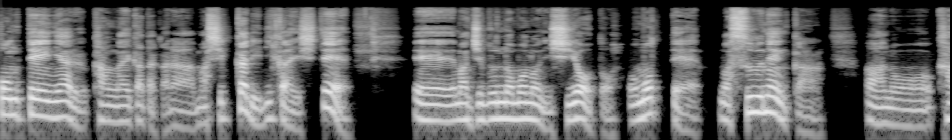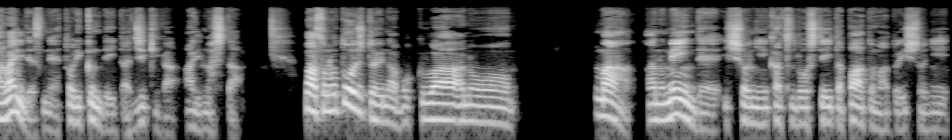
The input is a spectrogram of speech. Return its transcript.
根底にある考え方から、まあ、しっかり理解して、えー、まあ、自分のものにしようと思って、まあ、数年間、あの、かなりですね、取り組んでいた時期がありました。まあ、その当時というのは僕は、あの、まあ、あのメインで一緒に活動していたパートナーと一緒に、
